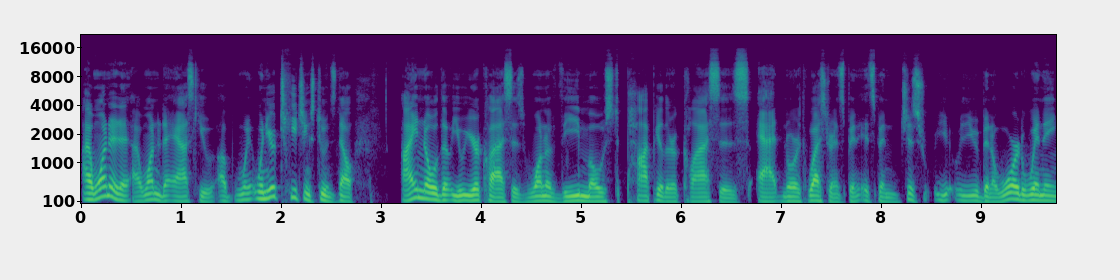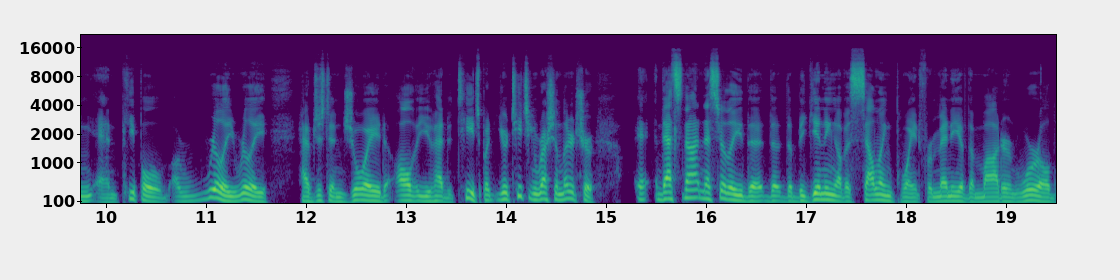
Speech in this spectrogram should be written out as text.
I wanted to i wanted to ask you uh, when, when you're teaching students now I know that your class is one of the most popular classes at Northwestern. It's been it's been just you, have been award winning, and people really really have just enjoyed all that you had to teach. But you're teaching Russian literature. And that's not necessarily the, the the beginning of a selling point for many of the modern world.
